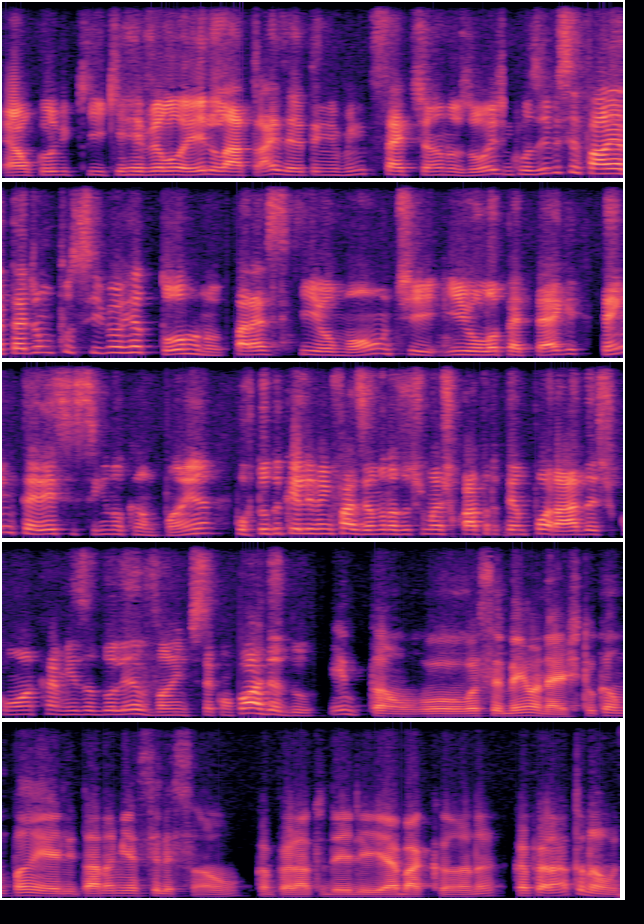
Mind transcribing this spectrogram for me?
é o clube que, que revelou ele lá atrás, ele tem 27 anos hoje. Inclusive, se fala até de um possível retorno. Parece que o Monte e o Lopeteg têm interesse sim no campanha, por tudo que ele vem fazendo nas últimas quatro temporadas com a camisa do Levante. Você concorda, Edu? Então, vou ser bem honesto. O campanha, ele tá na minha seleção. O campeonato dele é bacana. Campeonato não,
